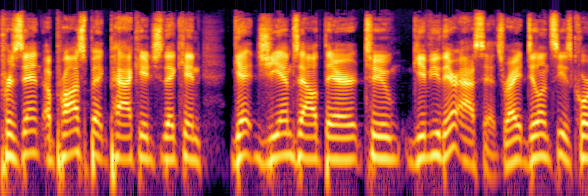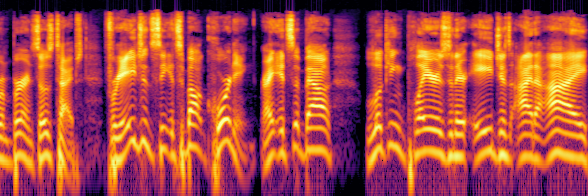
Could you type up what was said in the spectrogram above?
present a prospect package that can get GMs out there to give you their assets, right? Dylan Cease Corbin Burnes, those types. Free agency, it's about courting, right? It's about looking players and their agents eye to eye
